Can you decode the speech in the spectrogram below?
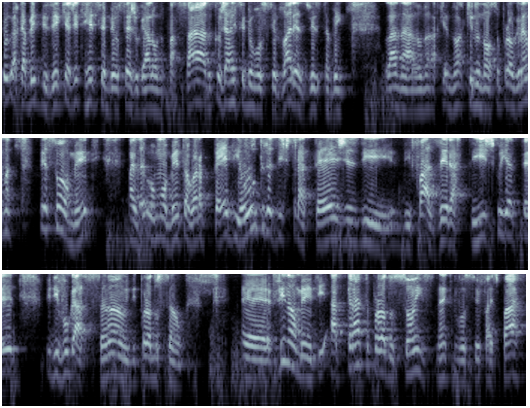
eu acabei de dizer que a gente recebeu o Sérgio Galo ano passado, que eu já recebi você várias vezes também lá na, aqui, no, nosso programa, pessoalmente, mas o momento agora pede outras estratégias de, de fazer artístico e até de divulgação e de produção. É, finalmente, a Trato Produções, né, que você faz parte,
